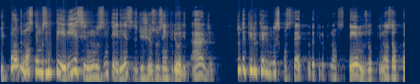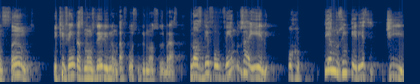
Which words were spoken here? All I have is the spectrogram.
E quando nós temos interesse nos interesses de Jesus em prioridade, tudo aquilo que Ele nos concede, tudo aquilo que nós temos ou que nós alcançamos e que vem das mãos dele e não da força dos nossos braços, nós devolvemos a Ele por termos o interesse de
